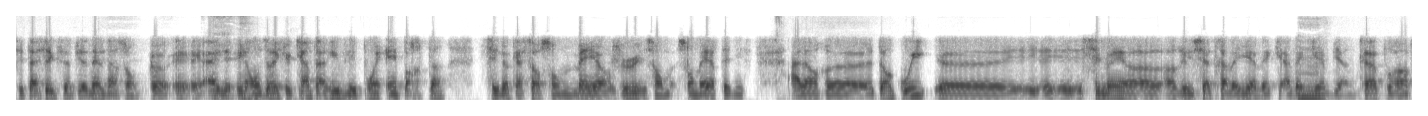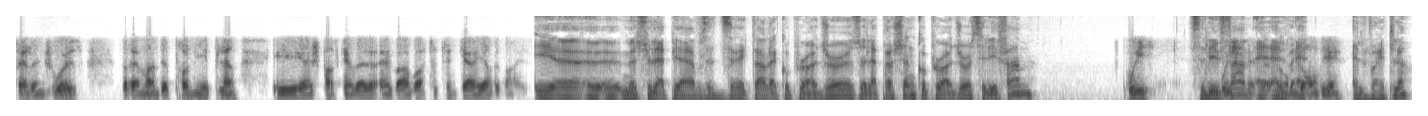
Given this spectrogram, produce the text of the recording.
c'est assez exceptionnel dans son cas. Et, on dirait que quand arrivent les points importants, c'est là qu'elle sort son meilleur jeu et son, son meilleur tennis. Alors, euh, donc oui, euh, Sylvain a, réussi à travailler avec, avec hmm. Bianca pour en faire une joueuse vraiment de premier plan. Et euh, je pense qu'elle va, elle va avoir toute une carrière devant elle. Et euh, Monsieur Lapierre, vous êtes directeur de la Coupe Rogers. La prochaine Coupe Rogers, c'est les femmes? Oui. C'est les femmes. Elle, elle va être là.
